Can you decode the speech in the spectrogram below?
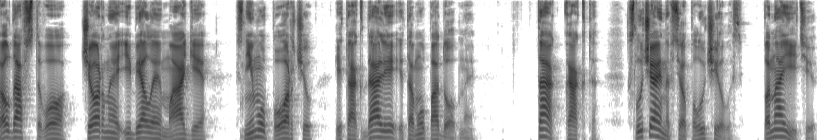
Колдовство, черная и белая магия, сниму порчу и так далее и тому подобное. Так как-то. Случайно все получилось. По наитию.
